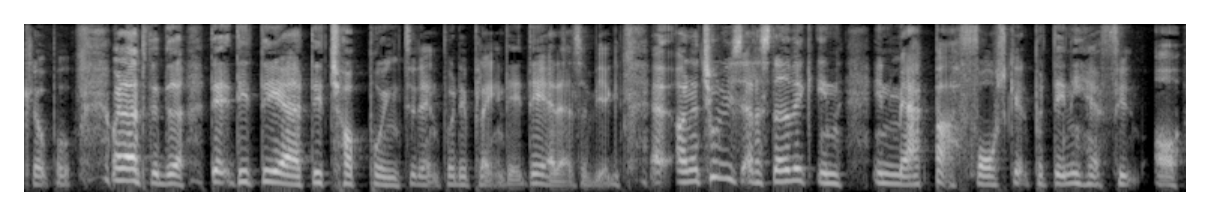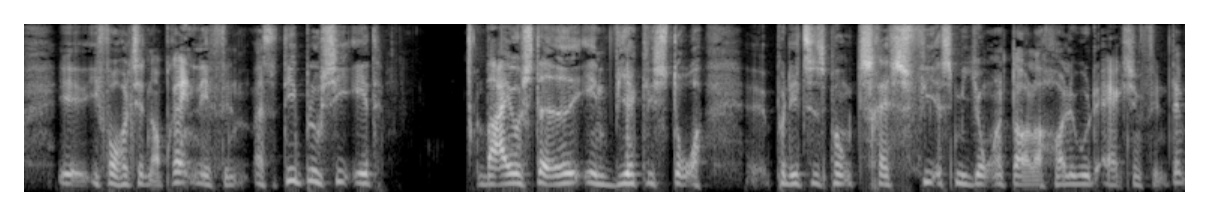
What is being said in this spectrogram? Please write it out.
klog på. Men altså, det, der, det, det, det, er, det er top point til den på det plan. Det, det er det altså virkelig. Øh, og naturligvis er der stadigvæk en, en mærkbar forskel på denne her film og øh, i forhold til den oprindelige film. Altså Deep Blue Sea 1 var jo stadig en virkelig stor, øh, på det tidspunkt 60-80 millioner dollar Hollywood actionfilm. Det,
